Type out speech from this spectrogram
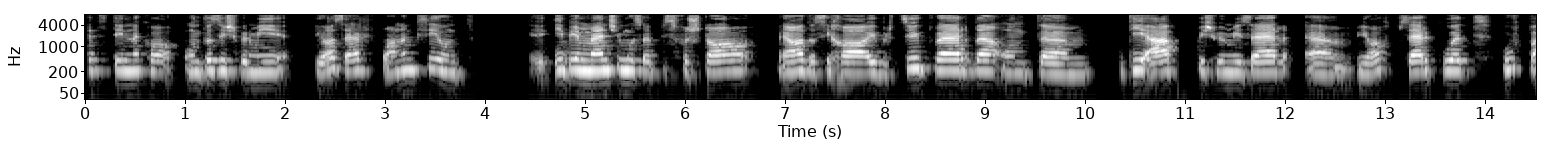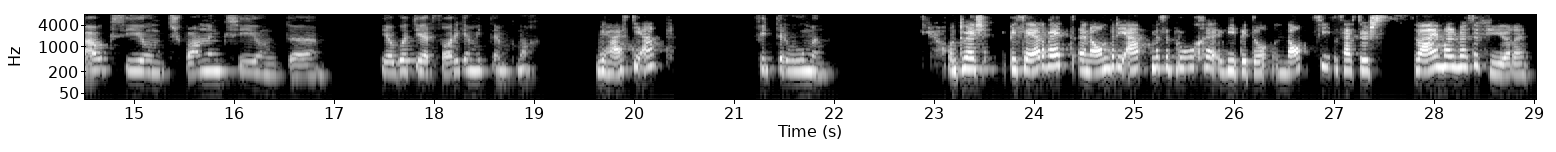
hat es drin gehabt. Und das ist für mich ja, sehr spannend gewesen. und ich bin ein Mensch, ich muss etwas verstehen, ja, dass ich kann überzeugt werden und ähm, die App ist für mich sehr, ähm, ja, sehr gut aufgebaut und spannend und äh, ja, gute Erfahrungen mit dem gemacht. Wie heißt die App? Fitter Woman. Und du hast bei Servet eine andere App müssen brauchen wie bei der Nazi. Das heißt, du hast zweimal müssen führen.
